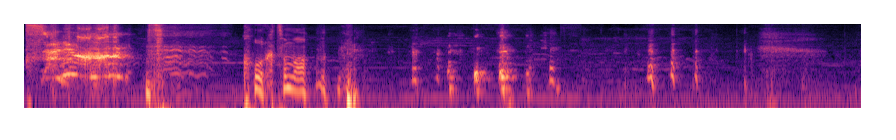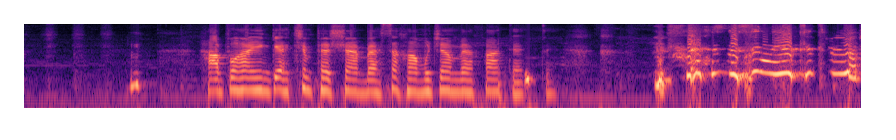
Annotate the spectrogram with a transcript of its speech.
Senin ananın! Korktum ama. ha bu ayın geçim perşembesi Hamucan vefat etti. Sesin niye titriyor?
